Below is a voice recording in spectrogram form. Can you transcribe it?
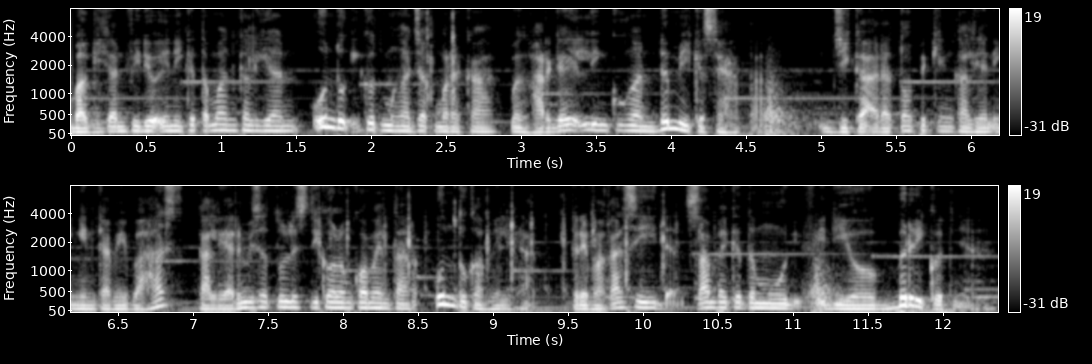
Bagikan video ini ke teman kalian untuk ikut mengajak mereka menghargai lingkungan demi kesehatan. Jika ada topik yang kalian ingin kami bahas, kalian bisa tulis di kolom komentar untuk kami lihat. Terima kasih dan sampai ketemu di video berikutnya.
